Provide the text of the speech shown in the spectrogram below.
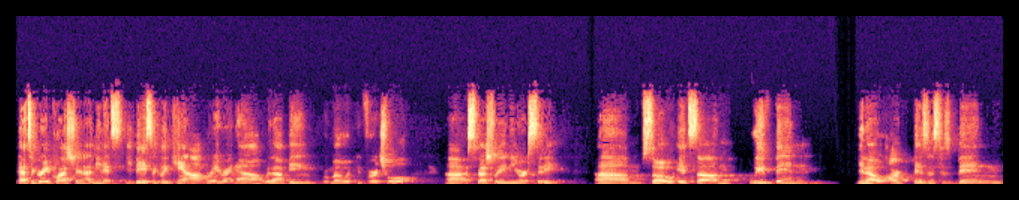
That's a great question. I mean, it's you basically can't operate right now without being remote and virtual, uh, especially in New York City. Um, so it's um, we've been you know, our business has been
